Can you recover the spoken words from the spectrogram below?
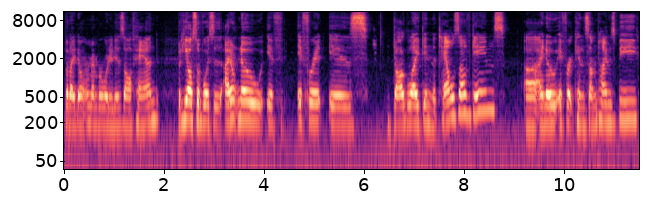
but I don't remember what it is offhand. But he also voices. I don't know if Ifrit is dog-like in the Tales of games. Uh, I know Ifrit can sometimes be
